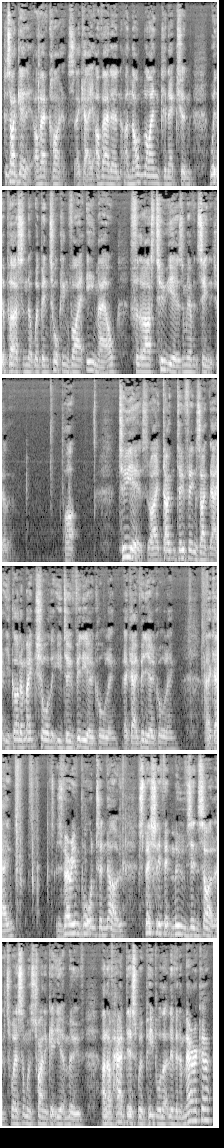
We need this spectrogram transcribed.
because I get it. I've had clients. Okay, I've had an, an online connection with a person that we've been talking via email for the last two years, and we haven't seen each other. What? Two years, right? Don't do things like that. You've got to make sure that you do video calling. Okay, video calling. Okay, it's very important to know, especially if it moves in silence, where someone's trying to get you to move. And I've had this with people that live in America,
